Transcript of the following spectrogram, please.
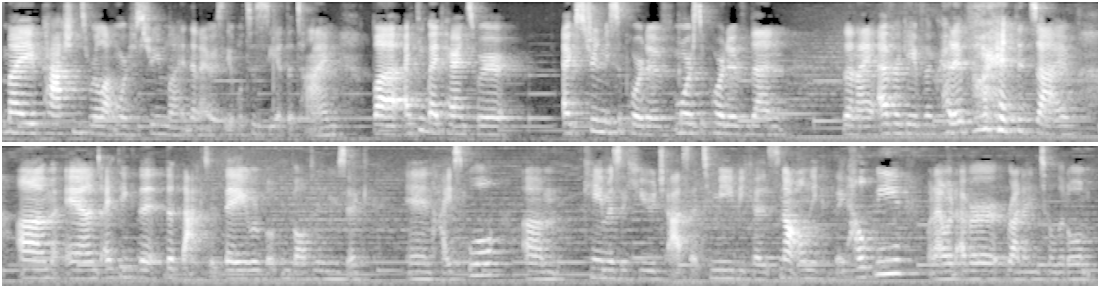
my passions were a lot more streamlined than I was able to see at the time. But I think my parents were extremely supportive, more supportive than than I ever gave them credit for at the time. Um, and I think that the fact that they were both involved in music in high school um, came as a huge asset to me because not only could they help me when I would ever run into little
